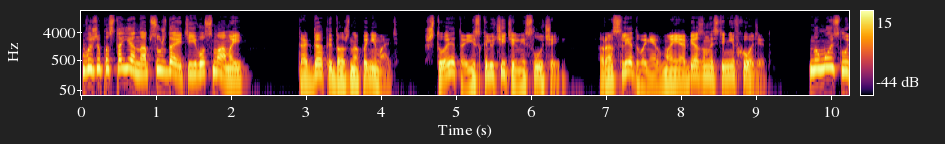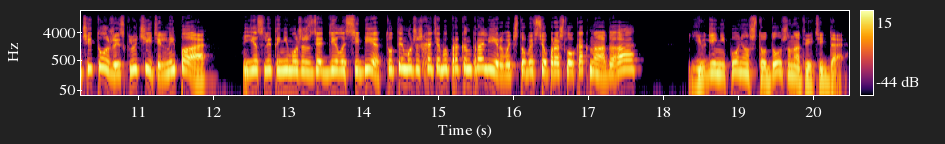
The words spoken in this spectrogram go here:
Вы же постоянно обсуждаете его с мамой». «Тогда ты должна понимать, что это исключительный случай. Расследование в мои обязанности не входит». «Но мой случай тоже исключительный, па. Если ты не можешь взять дело себе, то ты можешь хотя бы проконтролировать, чтобы все прошло как надо, а?» Евгений понял, что должен ответить «да».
